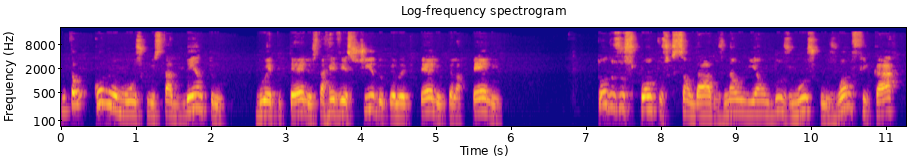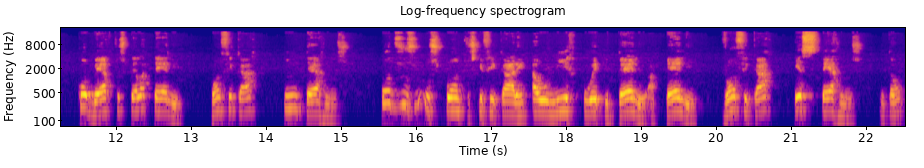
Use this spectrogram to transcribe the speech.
Então, como o músculo está dentro do epitélio, está revestido pelo epitélio, pela pele, todos os pontos que são dados na união dos músculos vão ficar cobertos pela pele, vão ficar internos. Todos os, os pontos que ficarem a unir o epitélio, a pele, vão ficar externos. Então,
